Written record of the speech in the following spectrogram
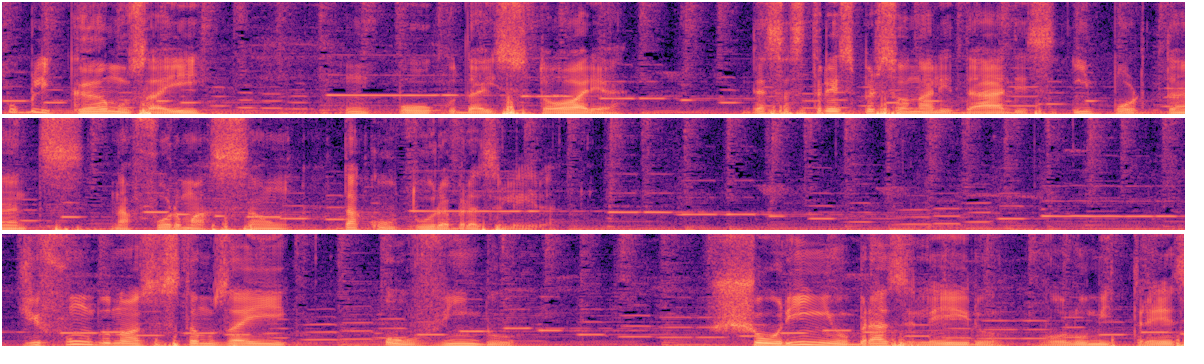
publicamos aí um pouco da história dessas três personalidades importantes na formação da cultura brasileira. De fundo, nós estamos aí ouvindo Chorinho Brasileiro, volume 3,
